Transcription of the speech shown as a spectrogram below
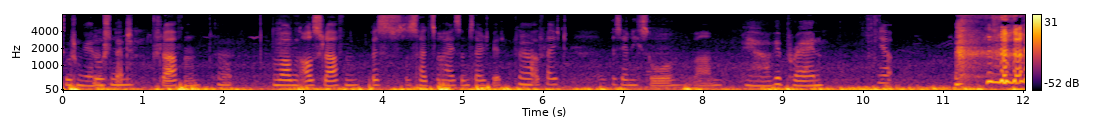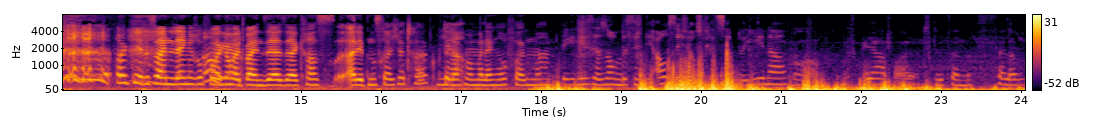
Duschen gehen duschen, ins Bett. schlafen. Ja. Morgen ausschlafen, bis es halt zu heiß im Zelt wird. Ja. Aber vielleicht ist ja nicht so warm. ja, wir prayen. Ja. Okay, das war eine längere Oh, Folge. ja. Heute war ein sehr, sehr krass erlebnisreicher Tag. Da Ja. darf man mal längere Folgen machen. Wir genießen jetzt noch ein bisschen die Aussicht aufs glitzernde Jena. Oh, ja, voll. Das Glitzernde. I love it.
